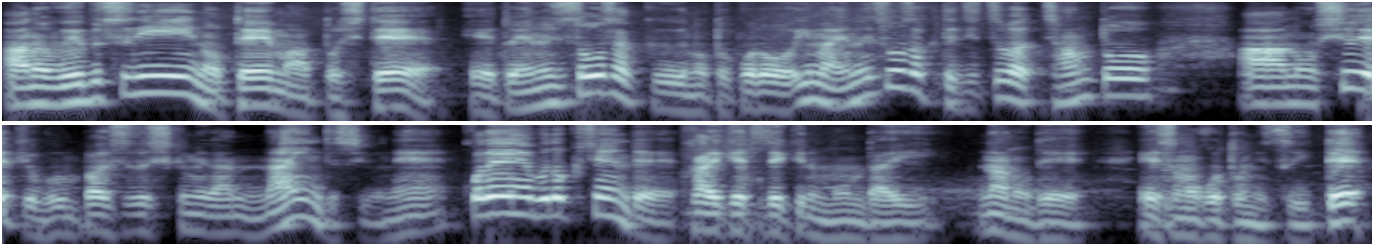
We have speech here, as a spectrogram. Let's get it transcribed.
あの Web3 のテーマとして、えっ、ー、と N 次創作のところ、今 N 字創作って実はちゃんとあの、収益を分配する仕組みがないんですよね。これ、ブロックチェーンで解決できる問題なので、えー、そのことについて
